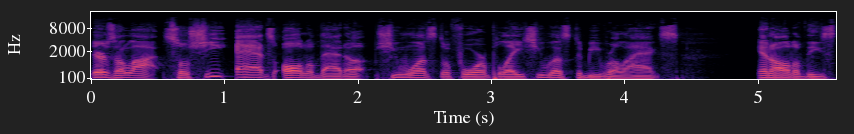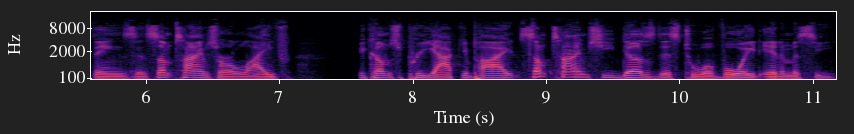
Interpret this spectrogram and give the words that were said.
There's a lot. So she adds all of that up. She wants the foreplay. She wants to be relaxed and all of these things. And sometimes her life becomes preoccupied. Sometimes she does this to avoid intimacy,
